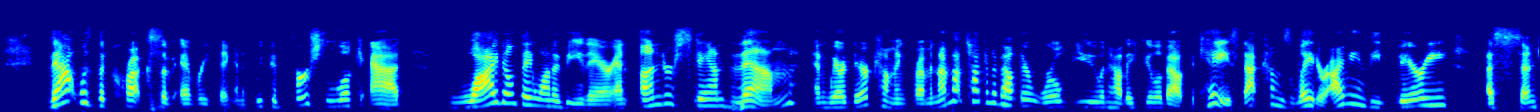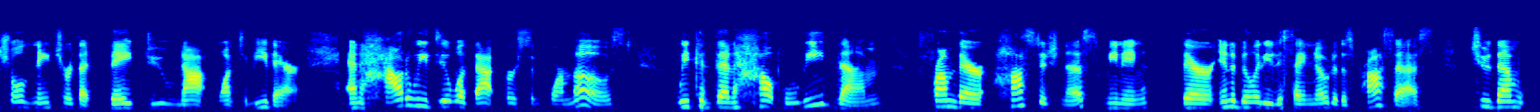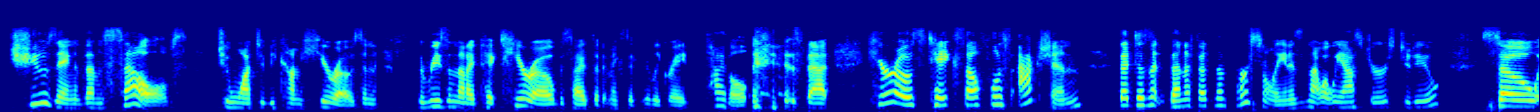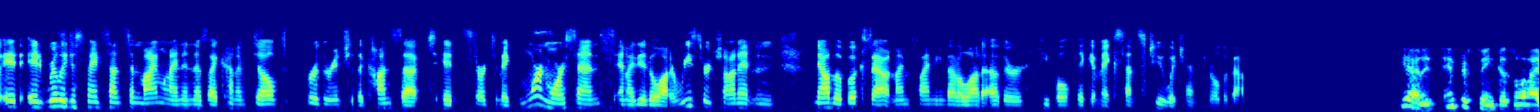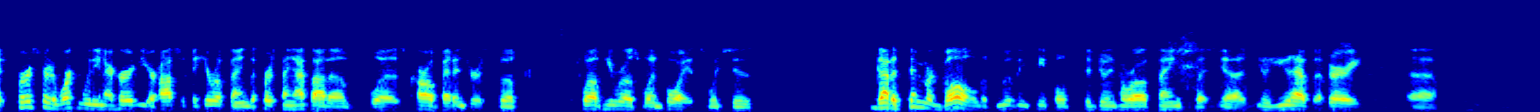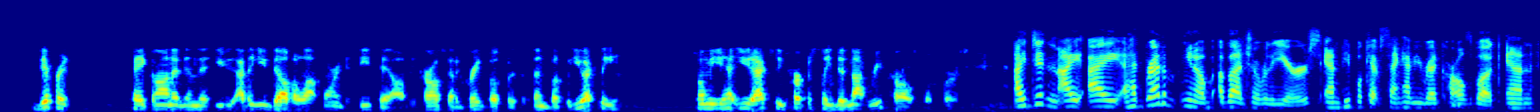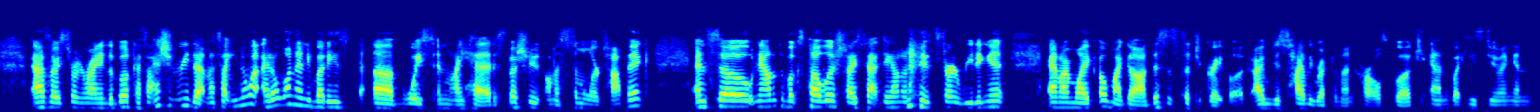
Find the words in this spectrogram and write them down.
that was the crux of everything and if we could first look at why don't they want to be there and understand them and where they're coming from? And i'm not talking about their worldview and how they feel about the case. That comes later. I mean the very essential nature that they do not want to be there. And how do we deal with that first and foremost? We could then help lead them from their hostageness meaning their inability to say no to this process to them choosing themselves to want to become heroes. And the reason that I picked hero, besides that it makes it really great title, is that heroes take selfless action that doesn't benefit them personally. And isn't that what we asked jurors to do? So it, it really just made sense in my mind. And as I kind of delved further into the concept, it started to make more and more sense. And I did a lot of research on it. And now the book's out, and I'm finding that a lot of other people think it makes sense too, which I'm thrilled about. Yeah, and it's interesting because when I first started working with you and I heard your Hostage a Hero thing, the first thing I thought of was Carl Bettinger's book, 12 Heroes, One Voice, which is got a similar goal of moving people to doing heroic things, but uh, you know, you have a very uh, different take on it in that you, I think you delve a lot more into detail. I mean, Carl's got a great book, but it's a thin book. But you actually told me you, had, you actually purposely did not read Carl's book first. I didn't. I, I had read, you know, a bunch over the years and people kept saying, have you read Carl's book? And as I started writing the book, I thought I should read that. And I thought, you know what? I don't want anybody's uh, voice in my head, especially on a similar topic. And so now that the book's published, I sat down and I started reading it and I'm like, oh my God, this is such a great book. I'm just highly recommend Carl's book and what he's doing. And,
